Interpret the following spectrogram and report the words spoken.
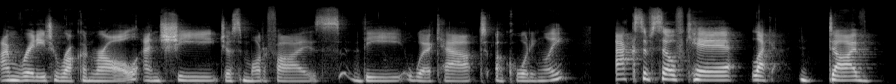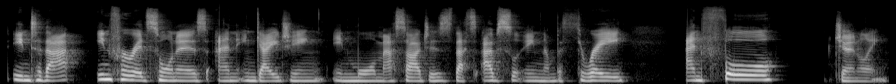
I'm ready to rock and roll. And she just modifies the workout accordingly acts of self care, like dive into that. Infrared saunas and engaging in more massages. That's absolutely number three. And four, journaling.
